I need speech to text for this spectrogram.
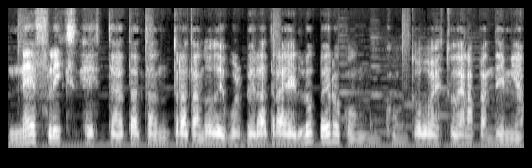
Netflix está tratan- tratando de volver a traerlo, pero con todo esto de la pandemia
